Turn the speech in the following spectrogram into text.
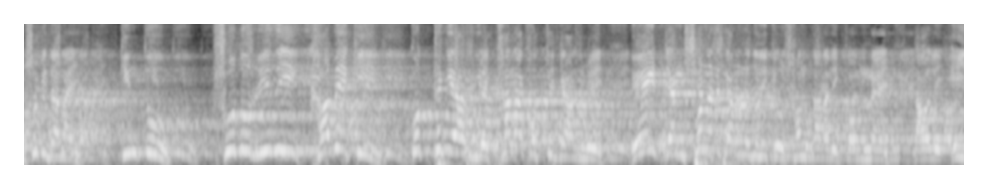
অসুবিধা নাই। কিন্তু শুধু রিজিক খাবে কি? কোত্থেকে আসবে? খানা কোত্থেকে আসবে? এই টেনশনের কারণে যদি কেউ সন্তানাদি কম নেয়, তাহলে এই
